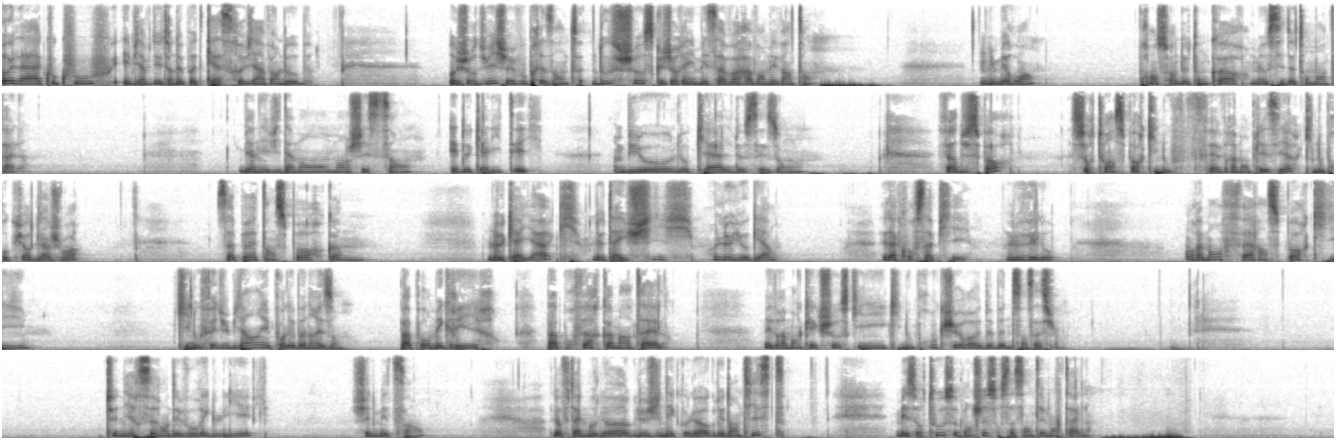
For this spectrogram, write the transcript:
Hola, coucou et bienvenue dans le podcast Reviens avant l'aube. Aujourd'hui, je vous présente 12 choses que j'aurais aimé savoir avant mes 20 ans. Numéro 1. Prends soin de ton corps, mais aussi de ton mental. Bien évidemment, manger sain et de qualité. Bio, local, de saison. Faire du sport, surtout un sport qui nous fait vraiment plaisir, qui nous procure de la joie ça peut être un sport comme le kayak, le tai chi, le yoga, la course à pied, le vélo. Vraiment faire un sport qui qui nous fait du bien et pour les bonnes raisons. Pas pour maigrir, pas pour faire comme un tel, mais vraiment quelque chose qui, qui nous procure de bonnes sensations. Tenir ses rendez-vous réguliers chez le médecin, l'ophtalmologue, le gynécologue, le dentiste, mais surtout se pencher sur sa santé mentale.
